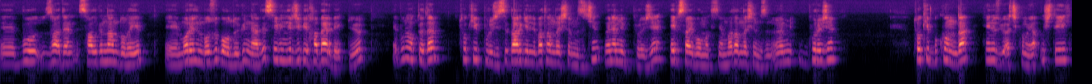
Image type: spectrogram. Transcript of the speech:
e, bu zaten salgından dolayı e, moralin bozuk olduğu günlerde sevindirici bir haber bekliyor. E, bu noktada TOKİ projesi dar gelirli vatandaşlarımız için önemli bir proje. Ev sahibi olmak isteyen vatandaşlarımızın önemli bir proje. TOKİ bu konuda henüz bir açıklama yapmış değil.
